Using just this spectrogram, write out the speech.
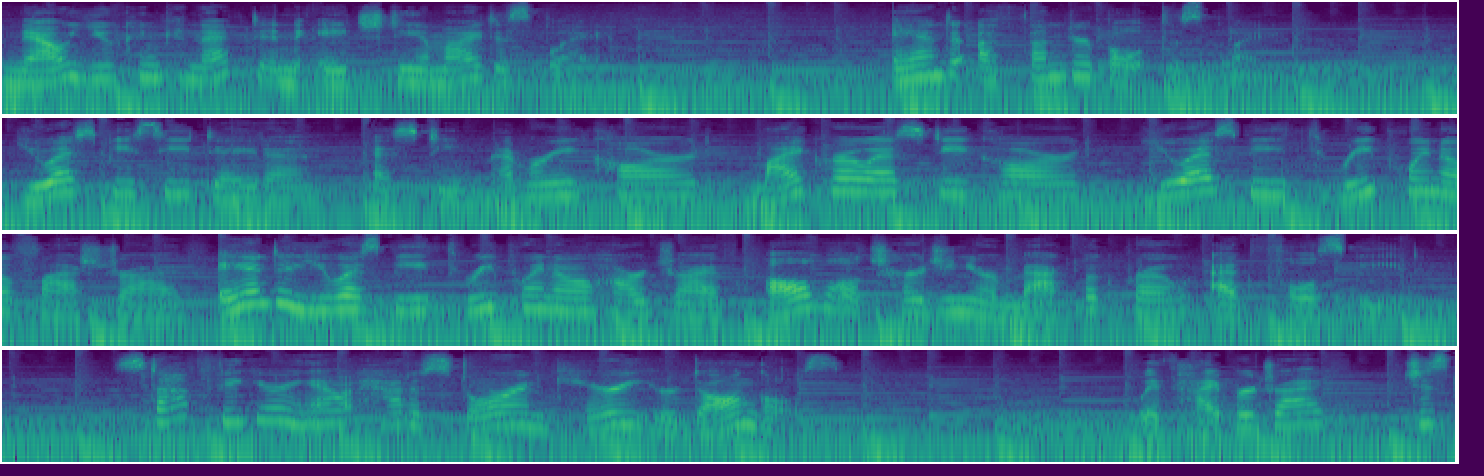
Now you can connect an HDMI display and a Thunderbolt display, USB C data, SD memory card, micro SD card, USB 3.0 flash drive, and a USB 3.0 hard drive, all while charging your MacBook Pro at full speed. Stop figuring out how to store and carry your dongles. With Hyperdrive, just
